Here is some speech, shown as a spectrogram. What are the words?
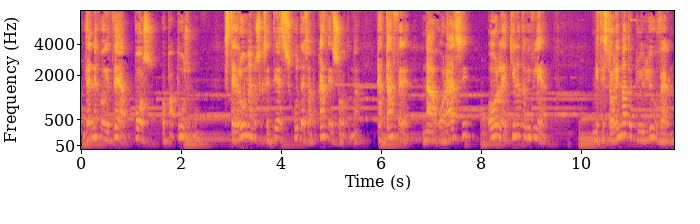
δεν έχω ιδέα πώς ο παππούς μου, στερούμενος εξαιτίας της Χούντας από κάθε εισόδημα, κατάφερε να αγοράσει όλα εκείνα τα βιβλία. Μυθιστορήματα του Ηλίου Βέρν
